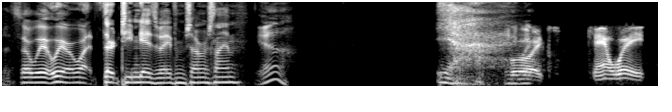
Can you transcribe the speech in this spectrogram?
But So we, we are, what, 13 days away from SummerSlam? yeah. Yeah. Boy, can't wait.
